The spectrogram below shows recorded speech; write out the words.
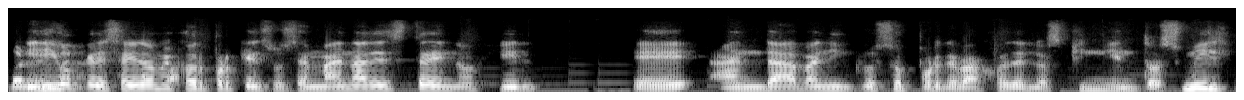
Bueno, y digo que les ha ido mejor porque en su semana de estreno, Gil, eh, andaban incluso por debajo de los 500 mil.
